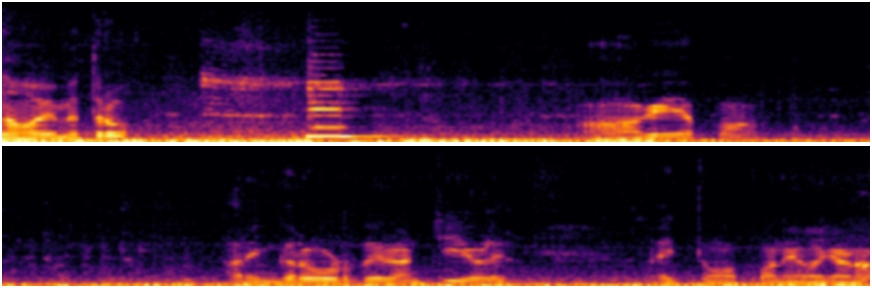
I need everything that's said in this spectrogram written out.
ਲਓ ਮਿੱਤਰੋ, ਆ ਗਏ ਆਪਾਂ ਰਿੰਗ ਰੋਡ ਤੇ ਰਾਂਚੀ ਵਾਲੇ, ਇੱਥੋਂ ਆਪਾਂ ਨੇ ਹੋ ਜਾਣਾ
